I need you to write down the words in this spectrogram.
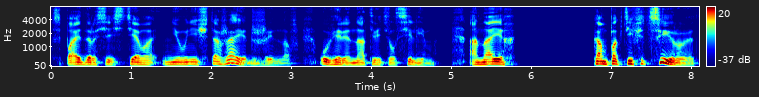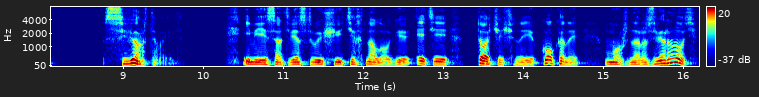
«Спайдер-система не уничтожает джиннов», — уверенно ответил Селим. «Она их компактифицирует, свертывает. Имея соответствующую технологию, эти точечные коконы можно развернуть.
